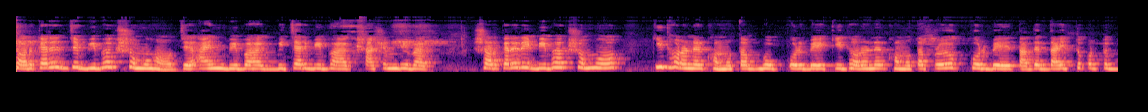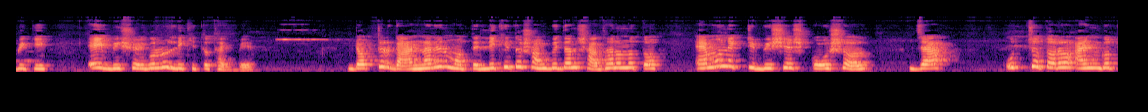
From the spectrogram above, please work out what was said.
সরকারের যে বিভাগসমূহ যে আইন বিভাগ, বিচার বিভাগ, শাসন বিভাগ, সরকারের এই বিভাগসমূহ কি ধরনের ক্ষমতা ভোগ করবে, কি ধরনের ক্ষমতা প্রয়োগ করবে, তাদের দায়িত্ব কর্তব্য কি, এই বিষয়গুলো লিখিত থাকবে। ডক্টর গার্নারের মতে, লিখিত সংবিধান সাধারণত এমন একটি বিশেষ কৌশল যা উচ্চতর আইনগত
